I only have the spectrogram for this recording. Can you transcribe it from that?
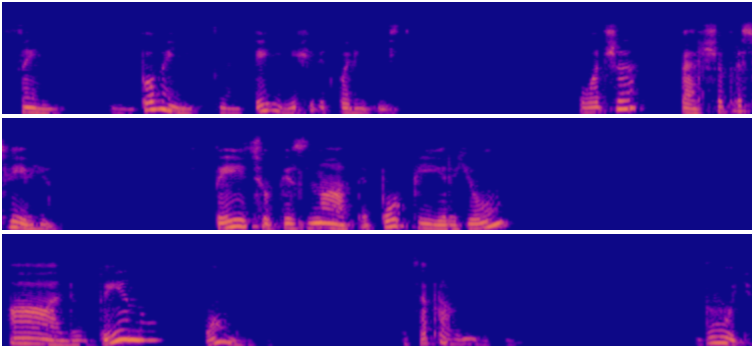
синім. Ми повинні знайти їх відповідність. Отже, перше прислів'я. Птицю пізнати по пір'ю, а людину по мові. І це правильна відповідь. Будь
